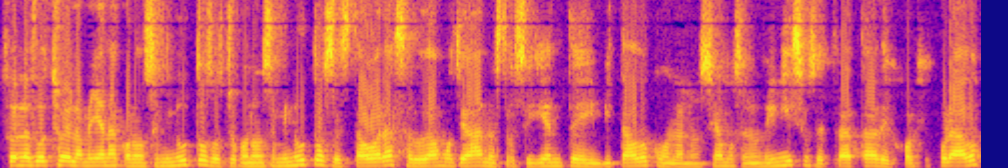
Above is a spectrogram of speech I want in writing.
Son las 8 de la mañana con 11 minutos, 8 con 11 minutos. De esta hora saludamos ya a nuestro siguiente invitado, como lo anunciamos en un inicio. Se trata de Jorge Jurado,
